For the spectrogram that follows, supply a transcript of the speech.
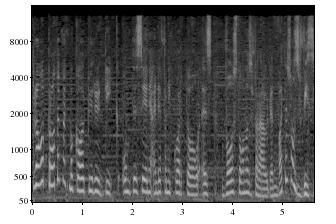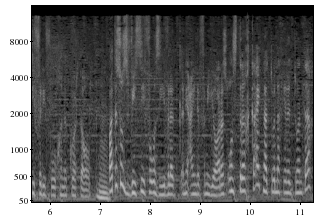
praat praat ook met mekaar periodiek om te sê aan die einde van die kwartaal is waar staan ons verhouding? Wat is ons visie vir die volgende kwartaal? Hmm. Wat is ons visie vir ons huwelik aan die einde van die jaar as ons terugkyk na 2021?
